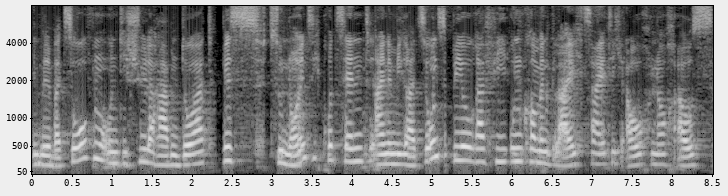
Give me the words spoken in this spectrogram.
in Milbertshofen und die Schüler haben dort bis zu 90 Prozent eine Migrationsbiografie und kommen gleichzeitig auch noch aus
